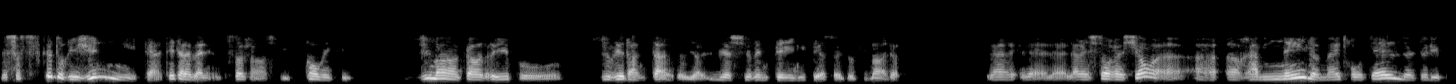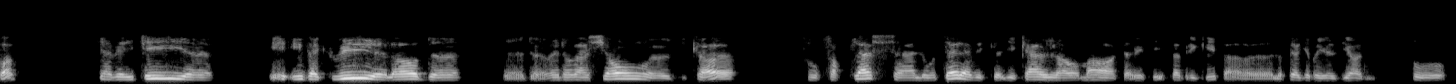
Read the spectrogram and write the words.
le certificat d'origine était à tête à la baleine. Ça, j'en suis convaincu. Dûment encadré pour durer dans le temps, lui assurer une pérennité à ce document-là. La, la, la, restauration a, a, a, ramené le maître hôtel de, de l'époque, qui avait été euh, évacué euh, lors de, de, rénovation euh, du cœur pour faire place à l'hôtel avec les cages à homards qui avaient été fabriquées par euh, le père Gabriel Dion pour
